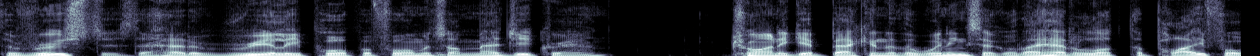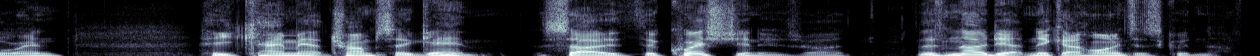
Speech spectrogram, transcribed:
the Roosters that had a really poor performance on Magic Round, trying to get back into the winning circle. They had a lot to play for, and he came out trumps again. So the question is, right? There's no doubt Nicho Hynes is good enough.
